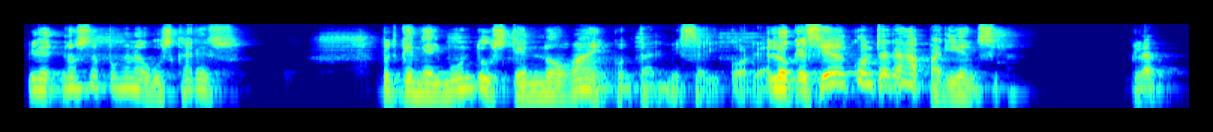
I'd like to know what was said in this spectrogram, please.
Mire, no se pongan a buscar eso. Porque en el mundo usted no va a encontrar misericordia. Lo que sí va a encontrar es apariencia. Claro.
